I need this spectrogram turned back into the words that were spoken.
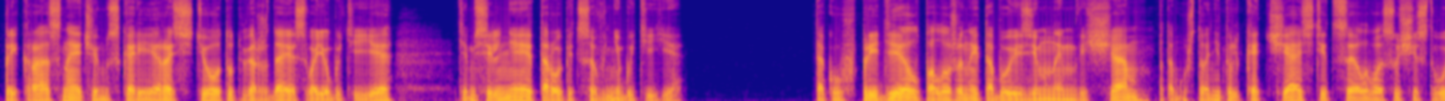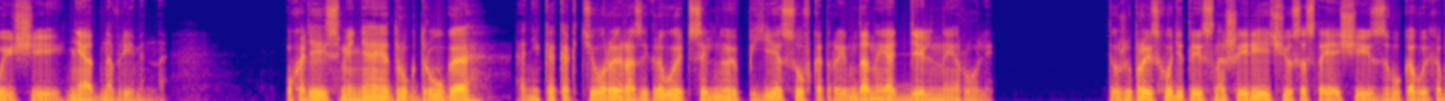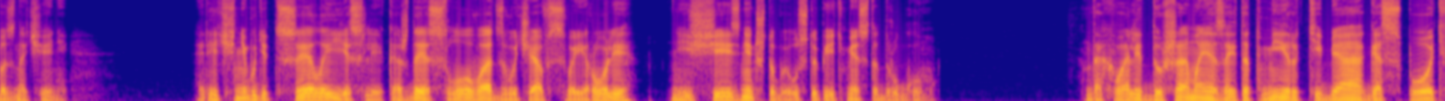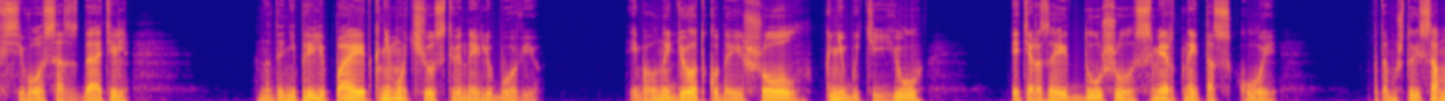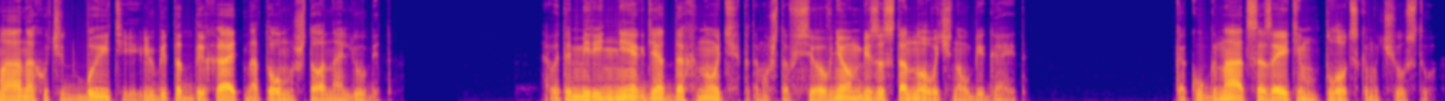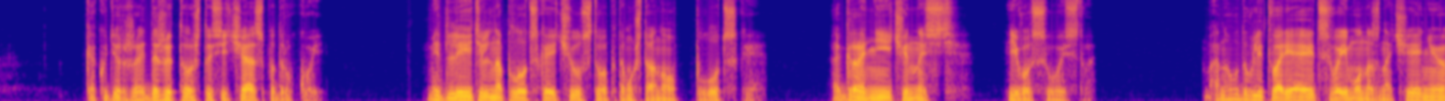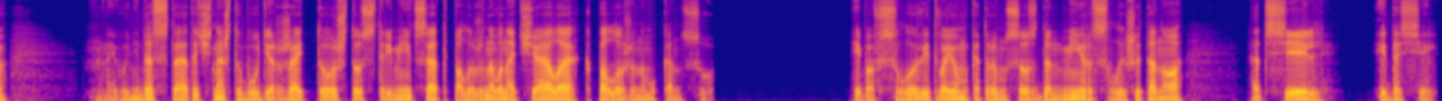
прекрасное, чем скорее растет, утверждая свое бытие, тем сильнее торопится в небытие. Таков предел, положенный тобой земным вещам, потому что они только части целого, существующие не одновременно. Уходя и сменяя друг друга, они, как актеры, разыгрывают цельную пьесу, в которой им даны отдельные роли. То же происходит и с нашей речью, состоящей из звуковых обозначений. Речь не будет целой, если каждое слово, отзвучав в своей роли, не исчезнет, чтобы уступить место другому. Да хвалит душа моя за этот мир Тебя, Господь, всего Создатель, но да не прилипает к нему чувственной любовью, ибо он идет, куда и шел, к небытию, и терзает душу смертной тоской, потому что и сама она хочет быть и любит отдыхать на том, что она любит. А в этом мире негде отдохнуть, потому что все в нем безостановочно убегает. Как угнаться за этим плотскому чувству? Как удержать даже то, что сейчас под рукой? Медлительно плотское чувство, потому что оно плотское. Ограниченность — его свойства. Оно удовлетворяет своему назначению — но его недостаточно, чтобы удержать то, что стремится от положенного начала к положенному концу. Ибо в слове твоем, которым создан мир, слышит оно «отсель» и «досель».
